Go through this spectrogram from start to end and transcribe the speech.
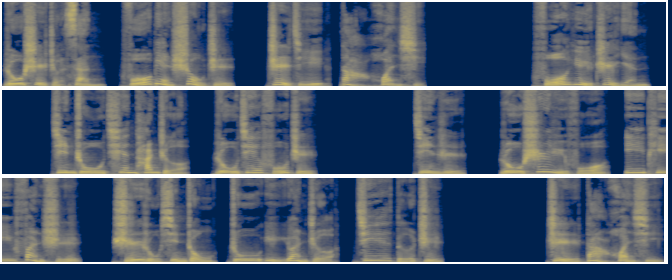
如是者三，佛便受之，至极大欢喜。佛欲至言：今诸千贪者，汝皆服之。今日，汝施与佛一批饭食，使汝心中诸欲愿者，皆得之。至大欢喜，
